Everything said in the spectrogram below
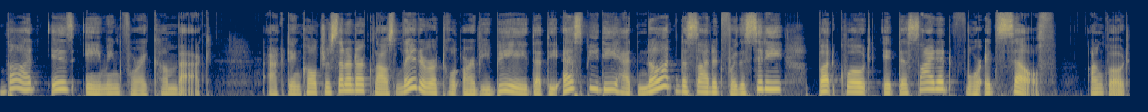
but is aiming for a comeback. Acting Culture Senator Klaus Lederer told RBB that the SPD had not decided for the city, but, quote, it decided for itself unquote,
